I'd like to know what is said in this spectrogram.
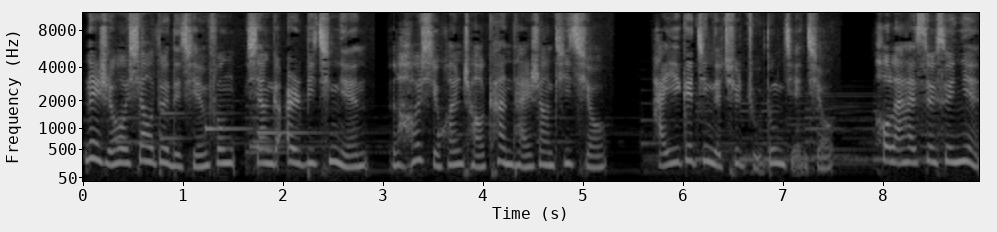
那时候校队的前锋像个二逼青年，老喜欢朝看台上踢球，还一个劲的去主动捡球。后来还碎碎念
